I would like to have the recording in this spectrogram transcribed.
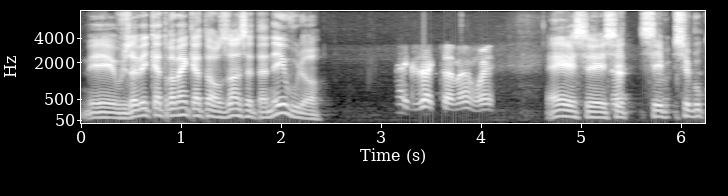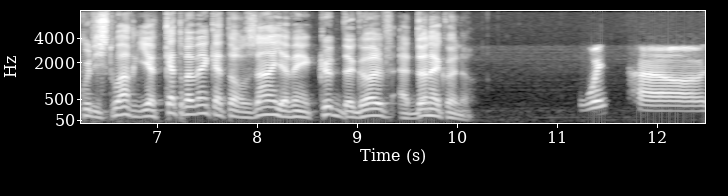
mais vous avez 94 ans cette année, vous, là? Exactement, oui. Hey, c'est- c'est c'est- c'est beaucoup d'histoire. Il y a 94 ans, il y avait un club de golf à Donnacona. Oui. Euh,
